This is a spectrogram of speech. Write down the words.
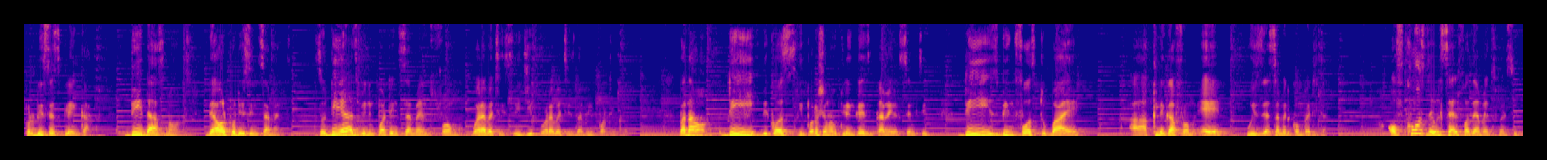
produces clinker. D does not. They're all producing cement. So D has been importing cement from wherever it is, Egypt, wherever it is they've been importing But now D, because importation of clinker is becoming expensive, D is being forced to buy uh, clinker from A, who is their cement competitor. Of course, they will sell for them expensively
